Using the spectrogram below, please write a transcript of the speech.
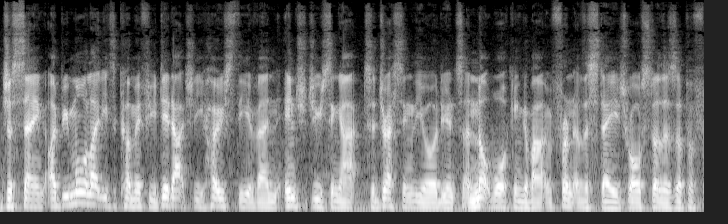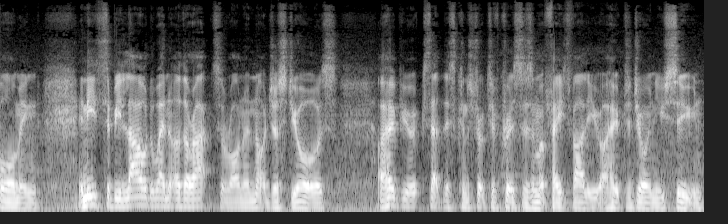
just saying I'd be more likely to come if you did actually host the event introducing acts addressing the audience and not walking about in front of the stage whilst others are performing it needs to be louder when other acts are on and not just yours I hope you accept this constructive criticism at face value I hope to join you soon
